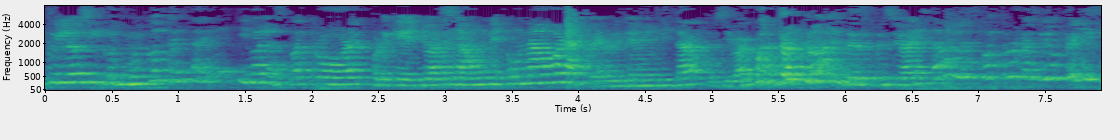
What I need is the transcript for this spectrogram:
fui los cinco, muy contenta, ¿eh? Iba a las cuatro horas, porque yo hacía un- una hora, pero el que me invitaba, pues iba a cuatro, ¿no? Entonces, pues yo ahí estaba las cuatro horas bien feliz.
